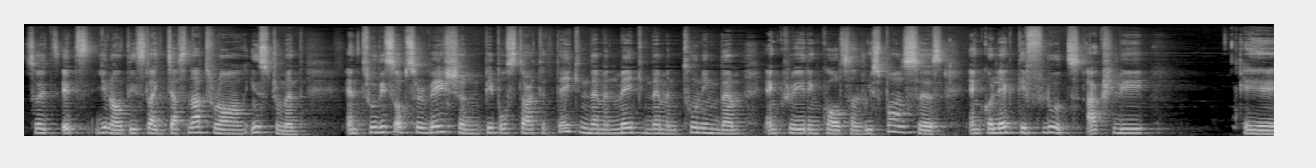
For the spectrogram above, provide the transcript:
So it's it's you know this like just natural instrument and through this observation, people started taking them and making them and tuning them and creating calls and responses and collective flutes. Actually, uh,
